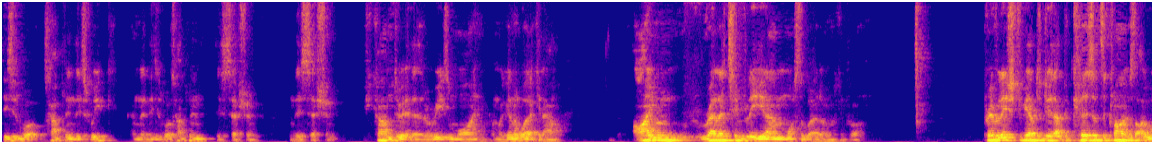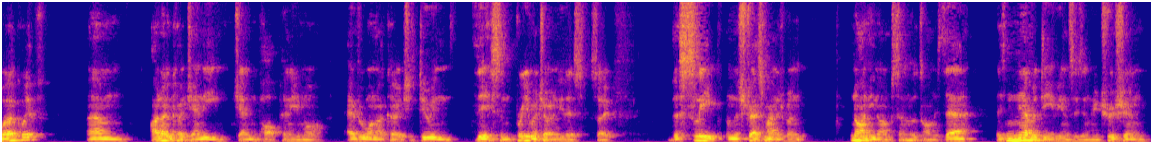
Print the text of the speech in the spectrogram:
This is what's happening this week, and then this is what's happening this session and this session. If you can't do it, there's a reason why, and we're going to work it out. I'm relatively um, what's the word I'm looking for? Privileged to be able to do that because of the clients that I work with. Um, I don't coach any Gen Pop anymore. Everyone I coach is doing this and pretty much only this. So the sleep and the stress management, 99% of the time is there. There's never deviances in nutrition.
